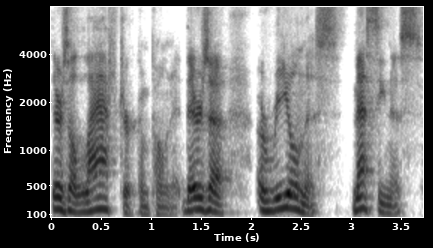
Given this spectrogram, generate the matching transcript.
There's a laughter component. There's a, a realness, messiness,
